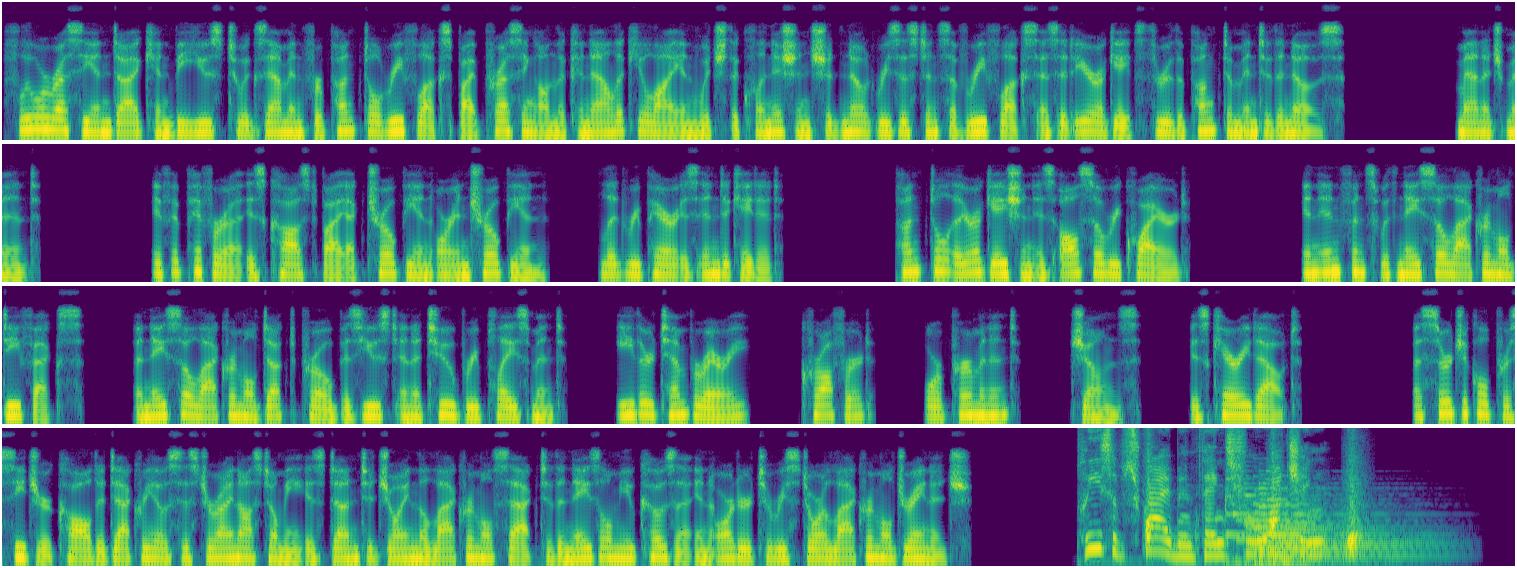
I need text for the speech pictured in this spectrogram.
Fluorescein dye can be used to examine for punctal reflux by pressing on the canaliculi in which the clinician should note resistance of reflux as it irrigates through the punctum into the nose. Management If epiphora is caused by ectropion or entropion, lid repair is indicated. Punctal irrigation is also required. In infants with nasolacrimal defects, a nasolacrimal duct probe is used and a tube replacement, either temporary, Crawford, or permanent, Jones, is carried out. A surgical procedure called a dacryocystorhinostomy is done to join the lacrimal sac to the nasal mucosa in order to restore lacrimal drainage. Please subscribe and thanks for watching.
